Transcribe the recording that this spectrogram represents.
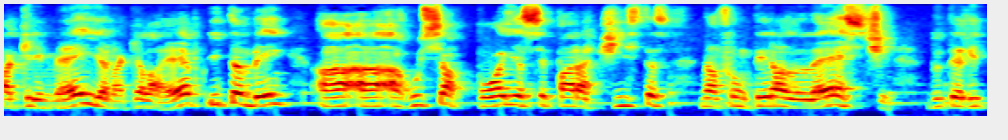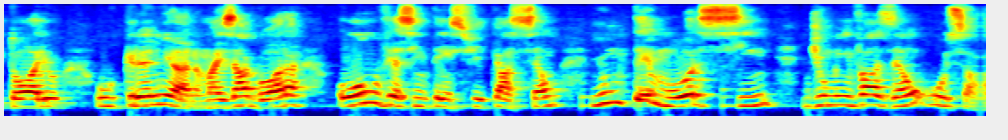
a Crimeia naquela época, e também a, a, a Rússia apoia separatistas na fronteira leste do território ucraniano. Mas agora houve essa intensificação e um temor, sim, de uma invasão russa.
